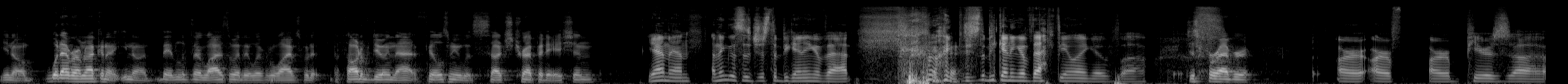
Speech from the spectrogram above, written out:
you know whatever. I'm not gonna you know they live their lives the way they live their lives, but it, the thought of doing that fills me with such trepidation. yeah, man. I think this is just the beginning of that, like just the beginning of that feeling of uh, Just forever. our our our peers uh,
